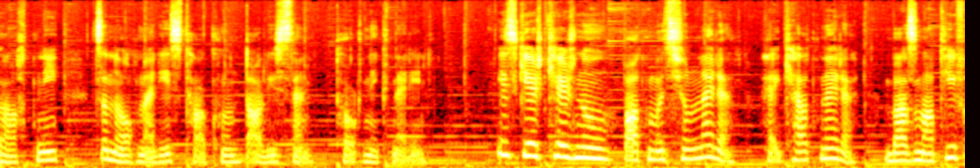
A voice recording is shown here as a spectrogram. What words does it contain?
գաղտնի ծնողներից թաքուն տալիս են թորնիկներին։ Իսկ երկերն ու պատմությունները, հեքիաթները, բազմաթիվ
